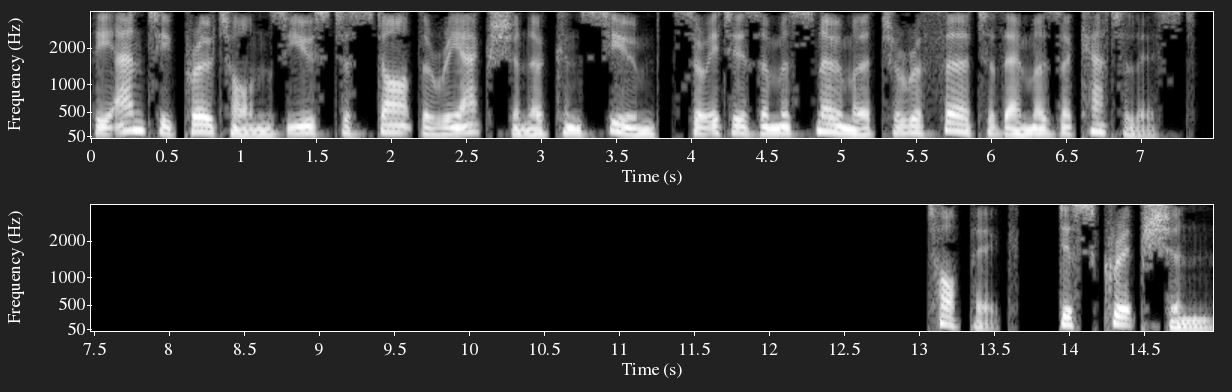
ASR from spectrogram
The antiprotons used to start the reaction are consumed, so it is a misnomer to refer to them as a catalyst. Description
